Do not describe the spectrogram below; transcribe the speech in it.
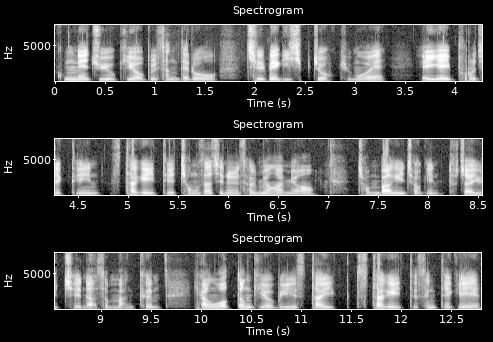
국내 주요 기업을 상대로 720조 규모의 AI 프로젝트인 스타게이트의 청사진을 설명하며 전방위적인 투자 유치에 나선 만큼 향후 어떤 기업이 스타이, 스타게이트 생태계에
